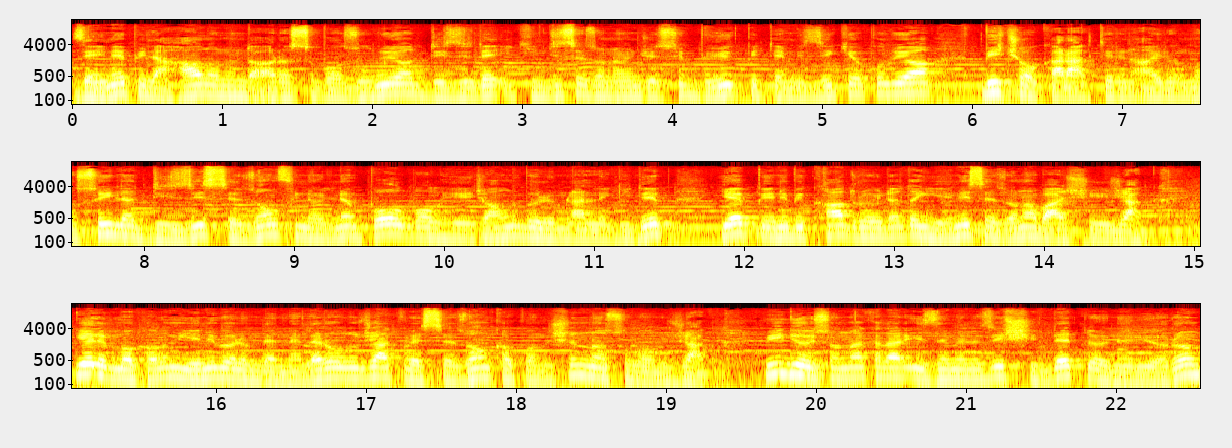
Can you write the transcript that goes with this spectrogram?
Zeynep ile Halo'nun da arası bozuluyor. Dizide ikinci sezon öncesi büyük bir temizlik yapılıyor. Birçok karakterin ayrılmasıyla dizi sezon finaline bol bol heyecanlı bölümlerle gidip yepyeni bir kadroyla da yeni sezona başlayacak. Gelin bakalım yeni bölümde neler olacak ve sezon kapanışı nasıl olacak. Videoyu sonuna kadar izlemenizi şiddetle öneriyorum.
